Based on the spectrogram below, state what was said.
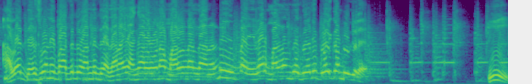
அவர் டெஸ்ட் பண்ணி பார்த்துட்டு வந்துட்டார். ஆனால் அங்கால போனா மரணம் தானு இப்ப இவர் மரணத்தை தேடி போய் கொண்டிருக்கிறார். ம்.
